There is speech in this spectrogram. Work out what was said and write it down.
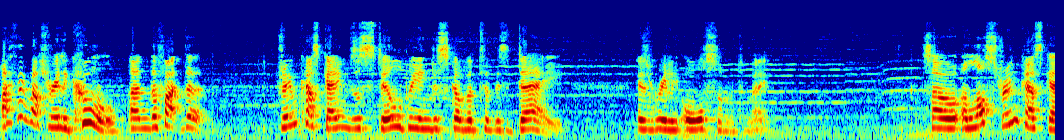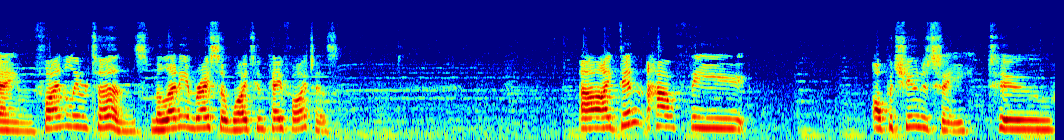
I think that's really cool, and the fact that Dreamcast games are still being discovered to this day is really awesome to me. So, a lost Dreamcast game finally returns Millennium Racer Y2K Fighters. Uh, I didn't have the opportunity to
